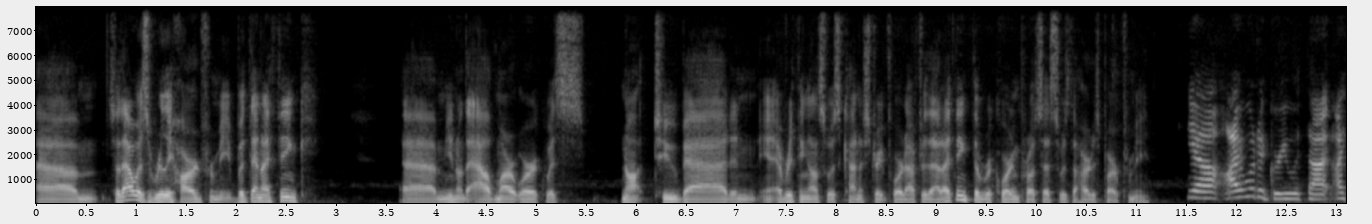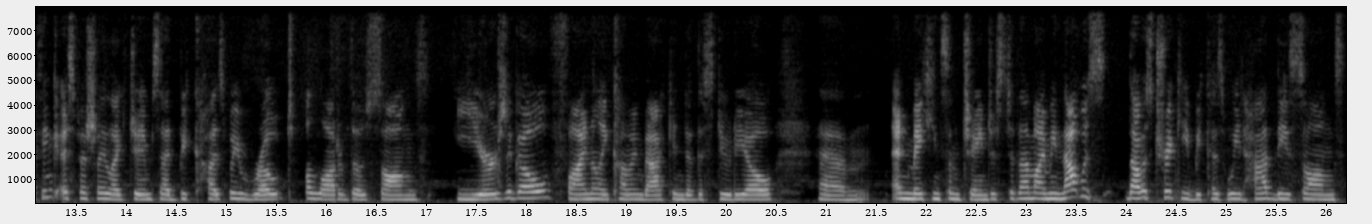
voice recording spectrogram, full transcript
Um, so that was really hard for me. But then i think um, you know the album artwork was not too bad and everything else was kind of straightforward after that. I think the recording process was the hardest part for me. Yeah, I would agree with that. I think, especially like James said, because we wrote a lot of those songs years ago, finally coming back into the studio um, and making some changes to them. I mean, that was that was tricky because we'd had these songs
